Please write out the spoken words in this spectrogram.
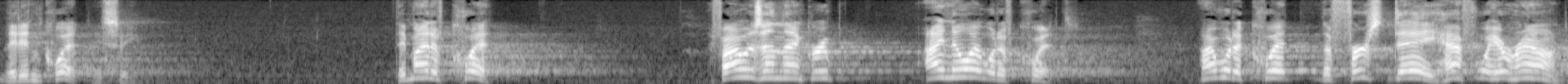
they didn't quit, you see. They might have quit. If I was in that group, I know I would have quit. I would have quit the first day, halfway around.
